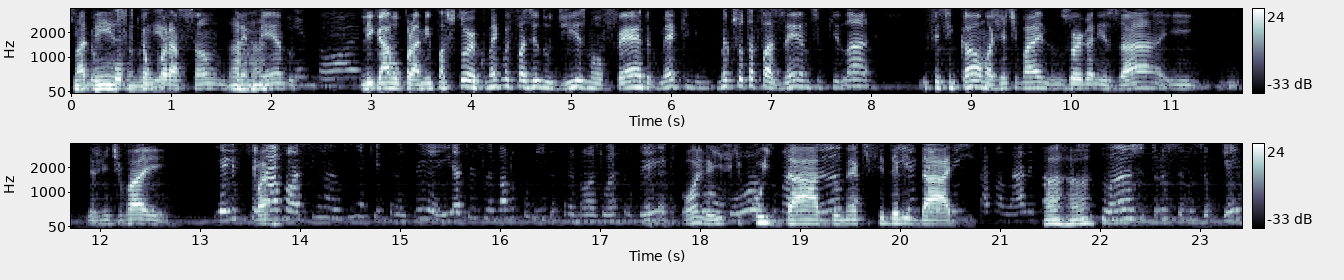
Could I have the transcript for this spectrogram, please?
sabe? Um povo que tem um coração tremendo. Enorme. Ligavam para mim, pastor, como é que vai fazer do dízimo, a oferta? Como é que, como é que o senhor está fazendo? Isso que lá. E falei assim, calma, a gente vai nos organizar e, e a gente vai. E eles chegavam assim, ah, eu vim aqui trazer, e às vezes levavam comida para nós lá também. Olha Um isso, que cuidado, né? Que E a fidelidade. gente estava lá, levava trouxe um lanche, trouxe não sei o quê.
